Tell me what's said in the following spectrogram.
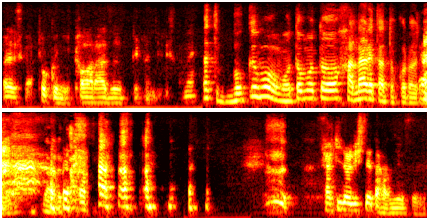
あれですか、特に変わらずって感じですかね？だって僕ももともと離れたところにあるから、先取りしてた感じですよね。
